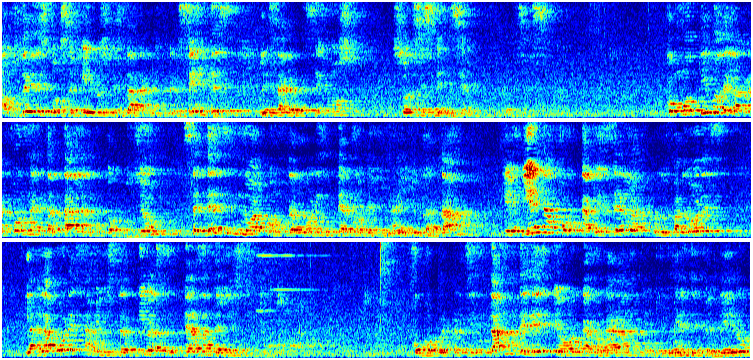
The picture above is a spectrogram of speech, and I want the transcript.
A ustedes, consejeros que están aquí presentes, les agradecemos su asistencia. Gracias. Con motivo de la reforma estatal anticorrupción, se designó al Contralor Interno del INAI Yucatán, quien viene a fortalecer los valores, las labores administrativas internas del Instituto. Como representante de este órgano garante en el mes de febrero,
